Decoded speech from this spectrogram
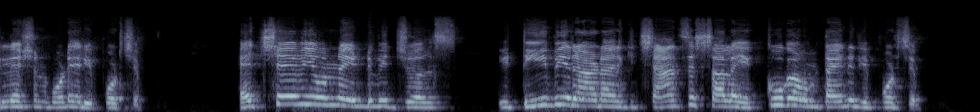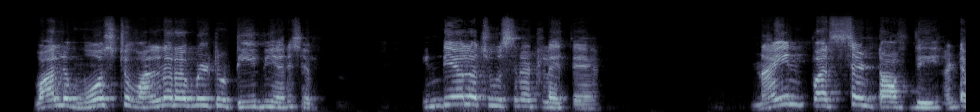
రిలేషన్ కూడా ఈ రిపోర్ట్ చెప్తుంది. హెచ్ఐవి ఉన్న ఇండివిజువల్స్ ఈ టీబీ రావడానికి ఛాన్సెస్ చాలా ఎక్కువగా ఉంటాయని రిపోర్ట్ చెప్తుంది. వాళ్ళు మోస్ట్ వల్నరబుల్ టు టీబీ అని చెప్తుంది. ఇండియాలో చూసినట్లయితే నైన్ పర్సెంట్ ఆఫ్ ది అంటే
